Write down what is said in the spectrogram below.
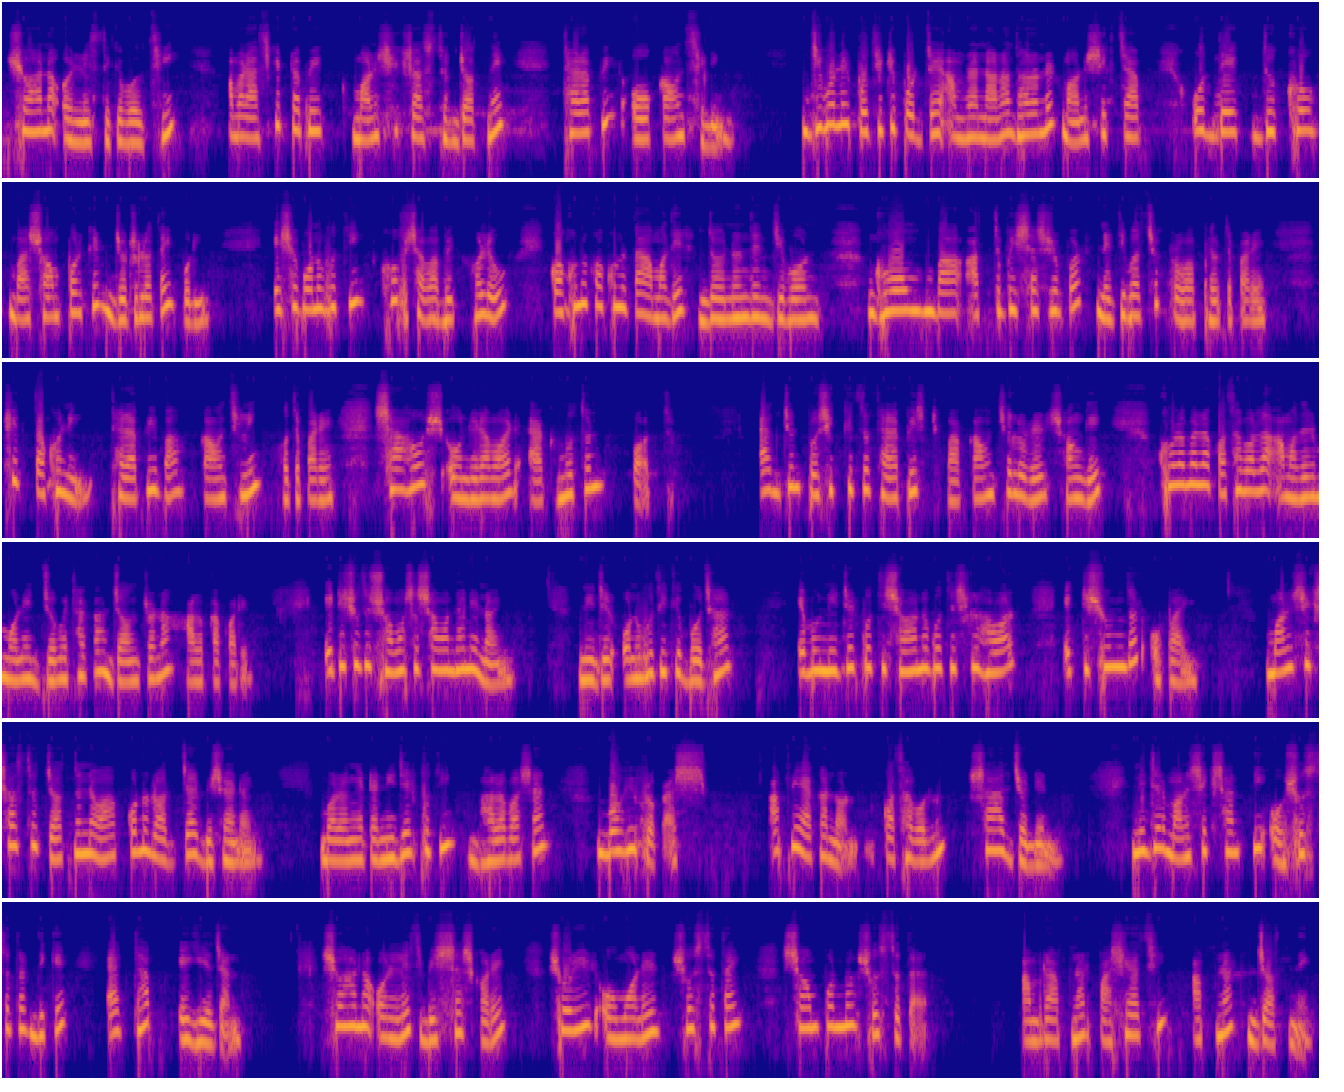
Sohana wellness থেকে বলছি, আমার আজকের টপিক মানসিক স্বাস্থ্যের যত্নে থেরাপি ও কাউন্সিলিং জীবনের প্রতিটি পর্যায়ে আমরা নানা ধরনের মানসিক চাপ, উদ্বেগ, দুঃখ বা সম্পর্কের জটিলতায় পড়ি। এসব অনুভূতি খুব স্বাভাবিক হলেও কখনো কখনো তা আমাদের দৈনন্দিন জীবন, ঘুম বা আত্মবিশ্বাসের উপর নেতিবাচক প্রভাব ফেলতে পারে। ঠিক তখনই থেরাপি বা কাউন্সিলিং হতে পারে। সাহস ও নিরাময়ের এক নতুন পথ। একজন প্রশিক্ষিত থেরাপিস্ট বা কাউন্সিলরের সঙ্গে খোলামেলা কথা বলা আমাদের মনে জমে থাকা যন্ত্রণা হালকা করে। এটি শুধু সমস্যার সমাধানই নয়, নিজের অনুভূতিকে বোঝার এবং নিজের প্রতি সহানুভূতিশীল হওয়ার একটি সুন্দর উপায়। মানসিক স্বাস্থ্যের যত্ন নেওয়া কোনো লজ্জার বিষয় নয়। বরং এটা নিজের প্রতি ভালোবাসার বহিঃপ্রকাশ। আপনি একা নন, কথা বলুন, সাহায্য নিন। নিজের মানসিক শান্তি ও সুস্থতার দিকে এক ধাপ এগিয়ে যান। সোহানা অলনেস বিশ্বাস করে, শরীর ও মনের সুস্থতাই সম্পূর্ণ সুস্থতা। আমরা আপনার পাশে আছি, আপনার যত্নে।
